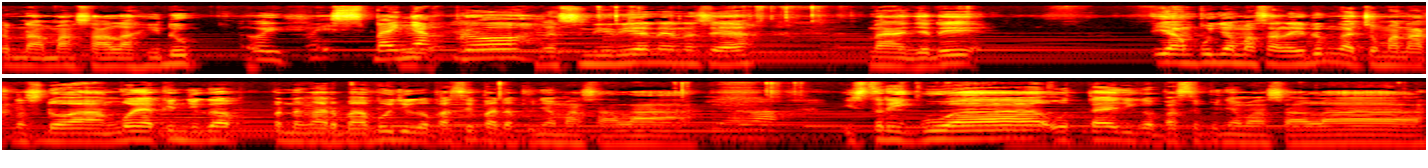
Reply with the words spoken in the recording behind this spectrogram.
kena masalah hidup. Wih banyak bro Nggak sendirian ya Nes ya. Nah, jadi yang punya masalah hidup nggak cuma Agnes doang. Gue yakin juga pendengar Babu juga pasti pada punya masalah. Iyalah. Istri gua, Ute juga pasti punya masalah.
